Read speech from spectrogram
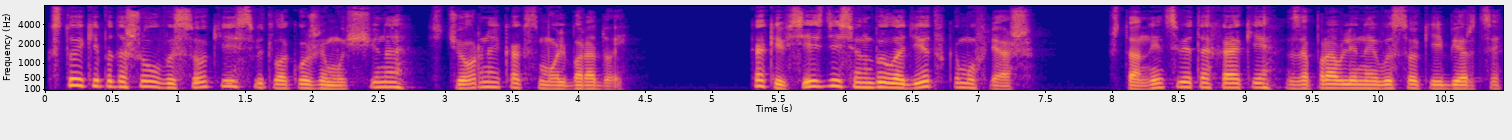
К стойке подошел высокий, светлокожий мужчина с черной, как смоль, бородой. Как и все здесь, он был одет в камуфляж. Штаны цвета хаки, заправленные высокие берцы,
